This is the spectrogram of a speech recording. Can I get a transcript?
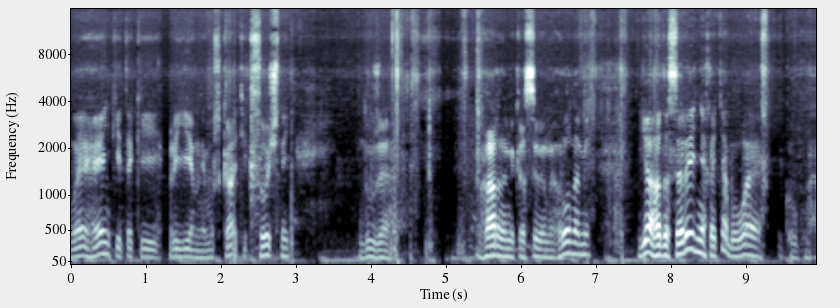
легенький такий, приємний мускатик, сочний, дуже гарними, красивими гронами. Ягода середня, хоча буває і крупна.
